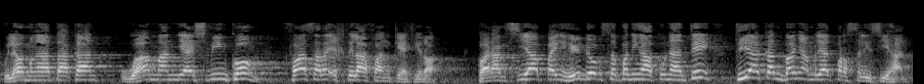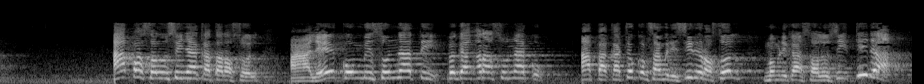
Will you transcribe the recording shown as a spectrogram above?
beliau mengatakan, "Wa man yasminkum fasara ikhtilafan katsira." Barang siapa yang hidup seperti aku nanti, dia akan banyak melihat perselisihan. Apa solusinya kata Rasul? Alaikum bisunnati, pegang erat sunnahku. Apakah cukup sampai di sini Rasul memberikan solusi? Tidak.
